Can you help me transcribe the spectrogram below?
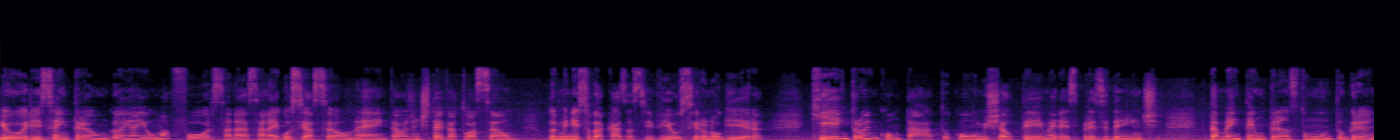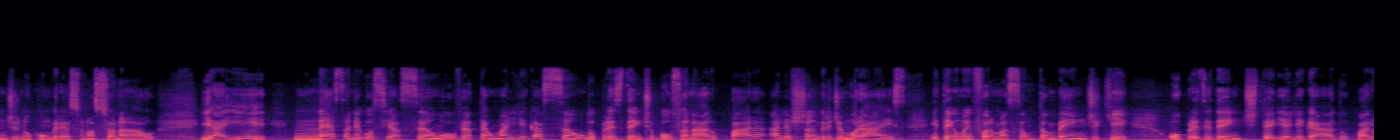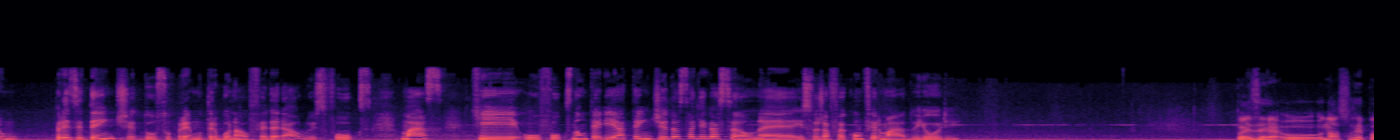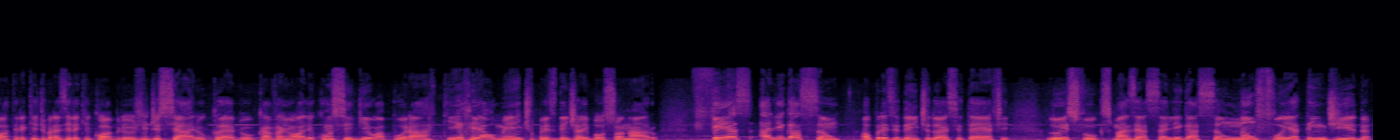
Yuri, Centrão ganha aí uma força nessa negociação, né? Então a gente teve a atuação do ministro da Casa Civil, Ciro Nogueira, que entrou em contato com o Michel Temer, ex-presidente. Também tem um trânsito muito grande no Congresso Nacional. E aí, nessa negociação, houve até uma ligação do presidente Bolsonaro para Alexandre de Moraes. E tem uma informação também de que o presidente teria ligado para o presidente do Supremo Tribunal Federal, Luiz Fux, mas que o Fux não teria atendido essa ligação, né? Isso já foi confirmado, Yuri. Pois é, o, o, nosso repórter aqui de Brasília que cobre o judiciário, Clébio Cavagnoli, conseguiu apurar que realmente o presidente Jair Bolsonaro fez a ligação ao presidente do STF, Luiz Fux, mas essa ligação não foi atendida.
